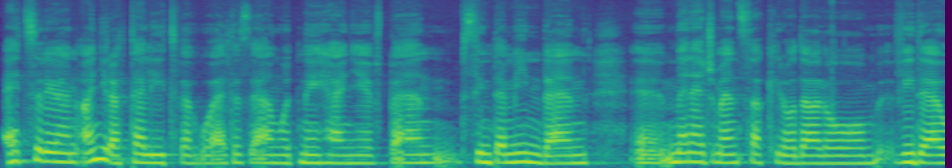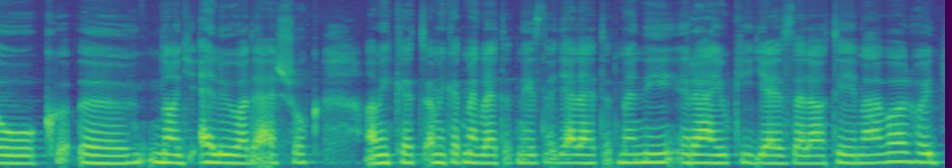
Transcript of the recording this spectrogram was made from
egyszerűen annyira telítve volt az elmúlt néhány évben, szinte minden menedzsment szakirodalom, videók, nagy előadások, amiket, amiket meg lehetett nézni, hogy el lehetett menni rájuk így ezzel a témával, hogy,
